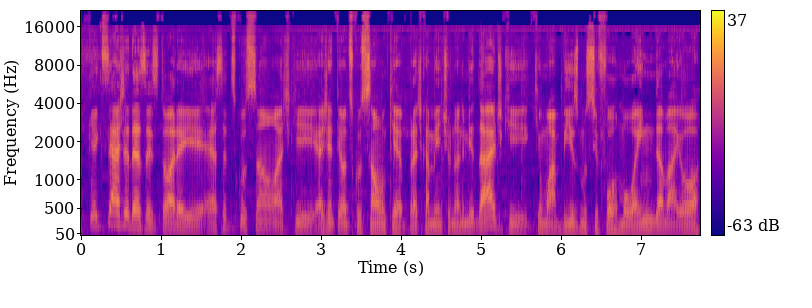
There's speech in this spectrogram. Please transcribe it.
O que, que você acha dessa história aí? Essa discussão, acho que a gente tem uma discussão que é praticamente unanimidade, que, que um abismo se formou ainda maior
